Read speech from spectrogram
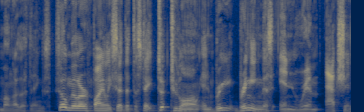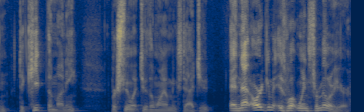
among other things. So Miller finally said that the state took too long in bringing this in rem action to keep the money pursuant to the Wyoming statute. And that argument is what wins for Miller here.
